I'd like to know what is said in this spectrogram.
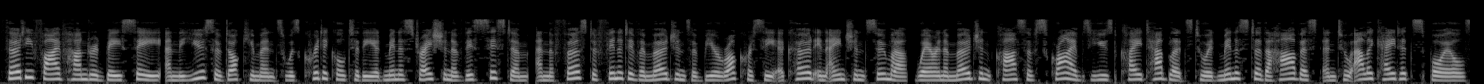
3500 BC and the use of documents was critical to the administration of this system, and the first definitive emergence of bureaucracy occurred in ancient Sumer, where an emergent class of scribes used clay tablets to administer the harvest and to allocate its spoils.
